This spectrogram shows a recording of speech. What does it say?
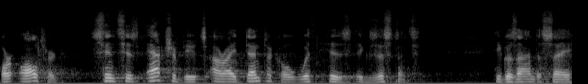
or altered, since his attributes are identical with his existence. He goes on to say,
